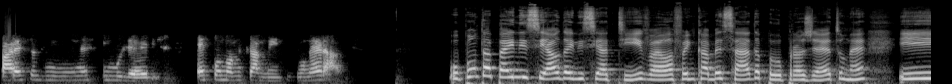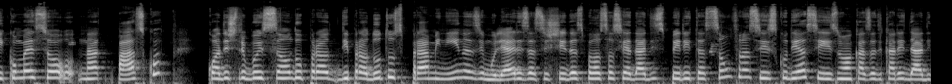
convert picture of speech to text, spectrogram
para essas meninas e mulheres economicamente vulneráveis. O pontapé inicial da iniciativa, ela foi encabeçada pelo projeto, né? E começou na Páscoa, com a distribuição do, de produtos para meninas e mulheres assistidas pela Sociedade Espírita São Francisco de Assis, uma casa de caridade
